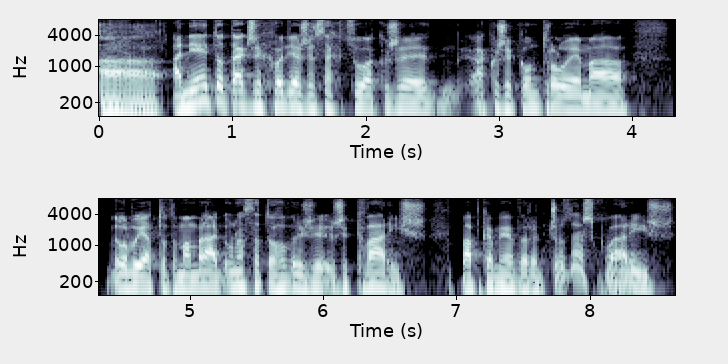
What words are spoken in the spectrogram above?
A... a nie je to tak, že chodia, že sa chcú, akože, akože kontrolujem a, lebo ja toto mám rád, u nás sa to hovorí, že, že kváriš. Babka mi hovorí, čo za škváriš?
